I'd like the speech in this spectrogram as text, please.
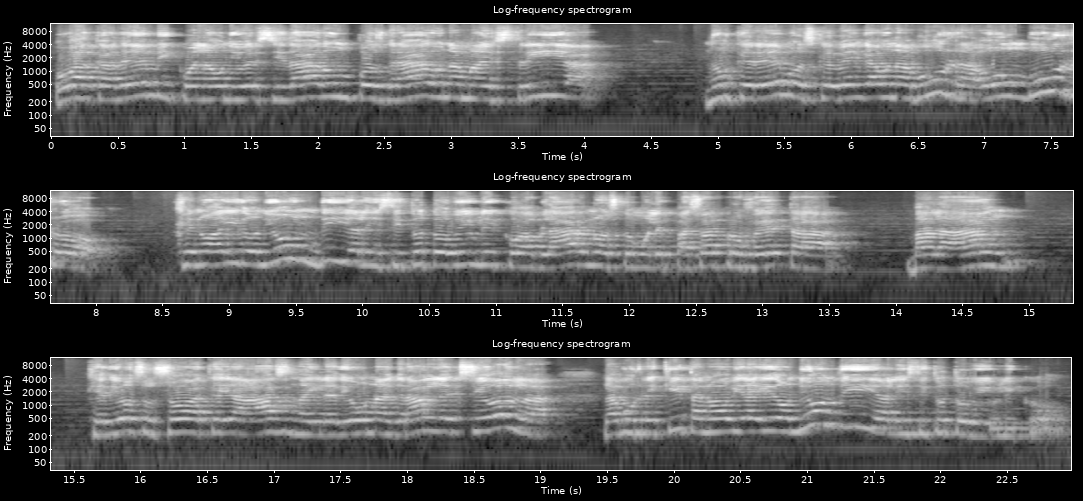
o académico en la universidad, un posgrado, una maestría. No queremos que venga una burra o un burro que no ha ido ni un día al instituto bíblico a hablarnos como le pasó al profeta Balaán, que Dios usó aquella asna y le dio una gran lección. La, la burriquita no había ido ni un día al instituto bíblico.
